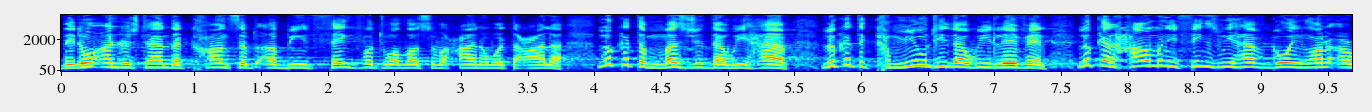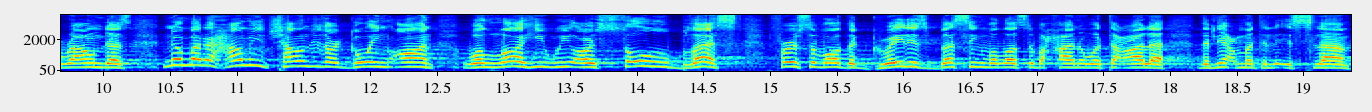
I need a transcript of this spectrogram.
They don't understand the concept of being thankful to Allah subhanahu wa ta'ala. Look at the masjid that we have. Look at the community that we live in. Look at how many things we have going on around us. No matter how many challenges are going on, wallahi, we are so blessed. First of all, the greatest blessing of Allah subhanahu wa ta'ala, the ni'mat al-Islam.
